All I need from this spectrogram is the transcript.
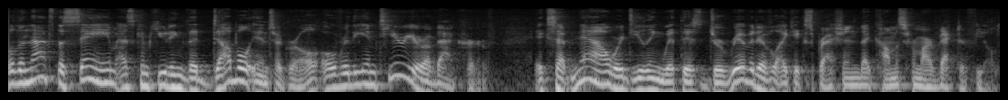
well then that's the same as computing the double integral over the interior of that curve. Except now we're dealing with this derivative-like expression that comes from our vector field.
